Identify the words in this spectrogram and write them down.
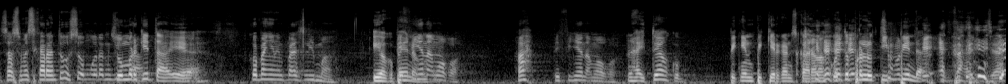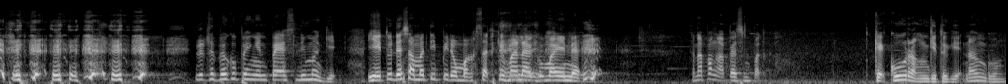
sosmed sekarang tuh seumuran kita. Sumber kita, iya. Kau pengen PS5? Iya, aku pengen. TV-nya nak mau kok? Hah? TV-nya nak mau kok? Nah, itu yang aku pingin pikirkan sekarang. Aku itu perlu TV enggak? Aja. Nah, tapi aku pengen PS5 Gi. Ya itu udah sama TV dong maksud gimana aku mainnya. Kenapa nggak PS4? kok? Kayak kurang gitu Gi, nanggung.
